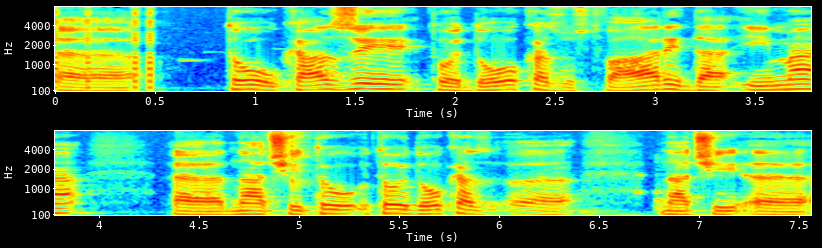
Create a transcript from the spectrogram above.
uh, to ukazuje, to je dokaz u stvari da ima, e, znači to, to je dokaz, e, znači e,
